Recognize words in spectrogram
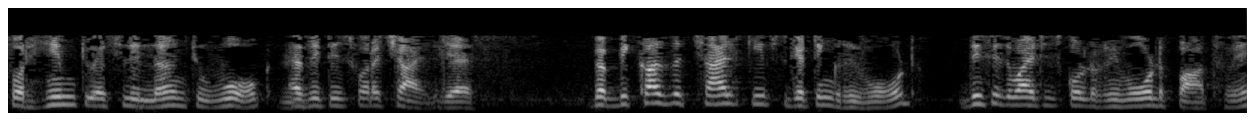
for him to actually learn to walk hmm. as it is for a child. Yes. But because the child keeps getting reward, this is why it is called reward pathway.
